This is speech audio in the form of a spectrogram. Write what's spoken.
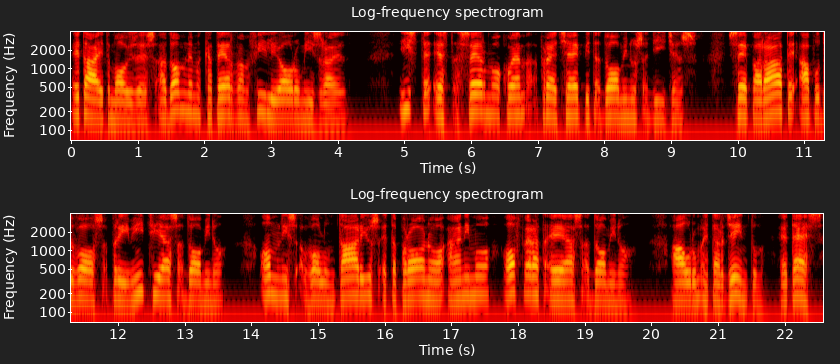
Et ait Moises ad omnem catervam filiorum Israel. Iste est sermo quem precepit Dominus dicens separate apud vos primitias domino omnis voluntarius et prono animo offerat eas domino aurum et argentum et es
